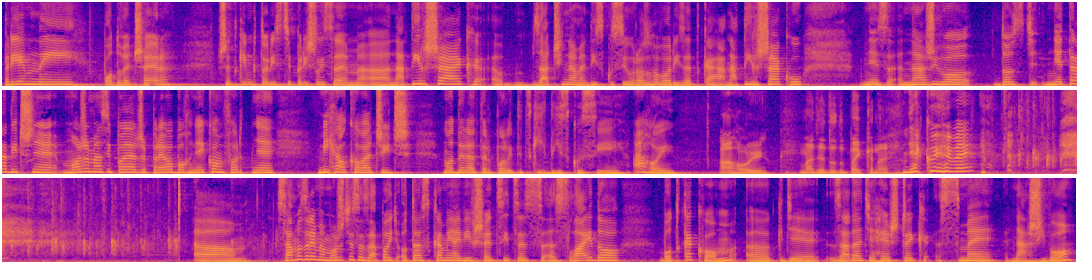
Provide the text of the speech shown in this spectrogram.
Príjemný podvečer všetkým, ktorí ste prišli sem eh, na Tyršák. Eh, začíname diskusiu rozhovory ZKH na Tyršáku. Dnes naživo dosť netradične, môžem asi povedať, že pre oboch nekomfortne. Michal Kovačič, moderátor politických diskusí. Ahoj. Ahoj. Máte to tu pekné. Ďakujeme. um, samozrejme, môžete sa zapojiť otázkami aj vy všetci cez slido.com, eh, kde zadáte hashtag sme naživo.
